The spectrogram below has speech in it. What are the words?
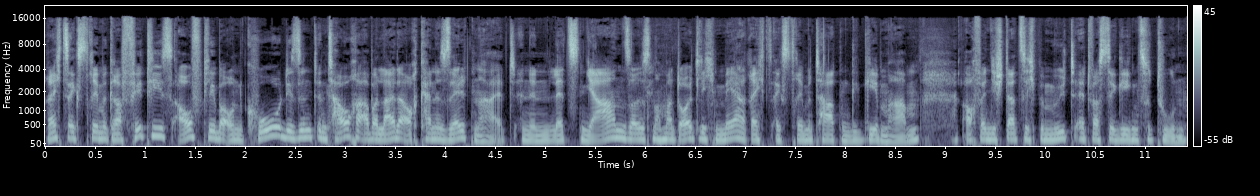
Rechtsextreme Graffitis, Aufkleber und Co., die sind in Taucher aber leider auch keine Seltenheit. In den letzten Jahren soll es nochmal deutlich mehr rechtsextreme Taten gegeben haben, auch wenn die Stadt sich bemüht, etwas dagegen zu tun.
